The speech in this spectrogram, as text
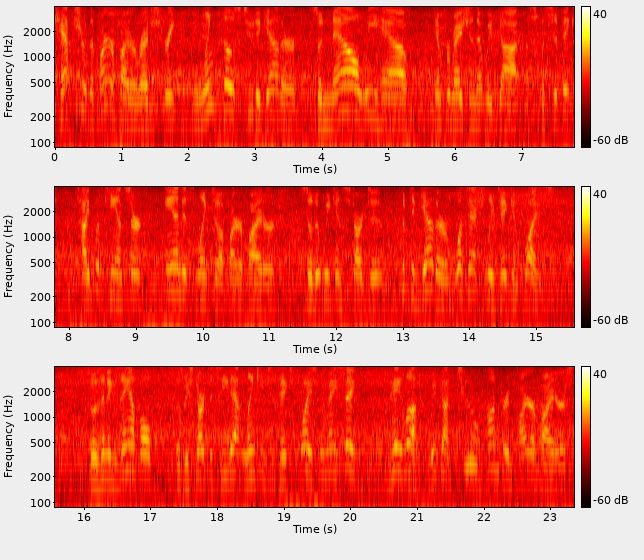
capture the firefighter registry, link those two together, so now we have information that we've got a specific type of cancer and it's linked to a firefighter so that we can start to put together what's actually taking place. So, as an example, as we start to see that linkage that takes place, we may say, hey, look, we've got 200 firefighters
